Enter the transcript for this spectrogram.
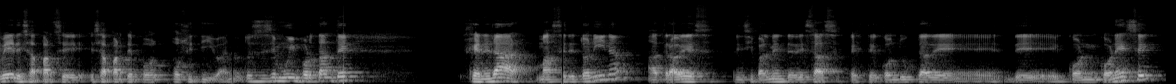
ver esa parte, esa parte positiva, Entonces es muy importante generar más serotonina a través principalmente de esas este, conductas de, con, con, S,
